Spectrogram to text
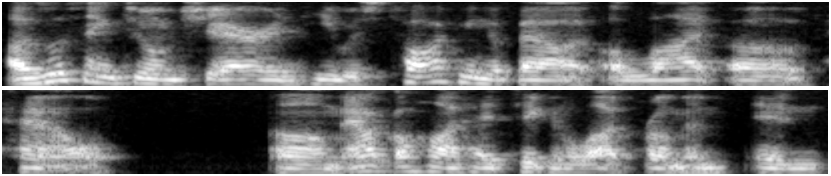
I was listening to him share, and he was talking about a lot of how um, alcohol had taken a lot from him, and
